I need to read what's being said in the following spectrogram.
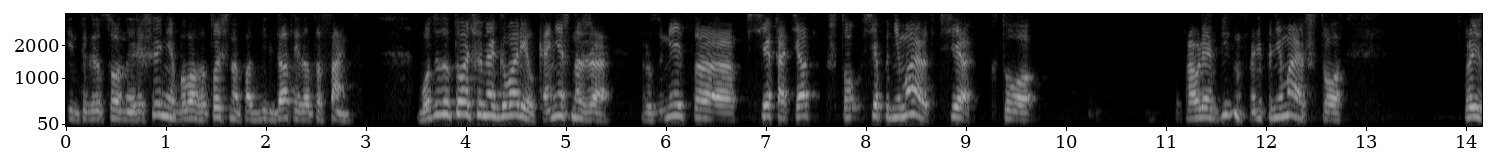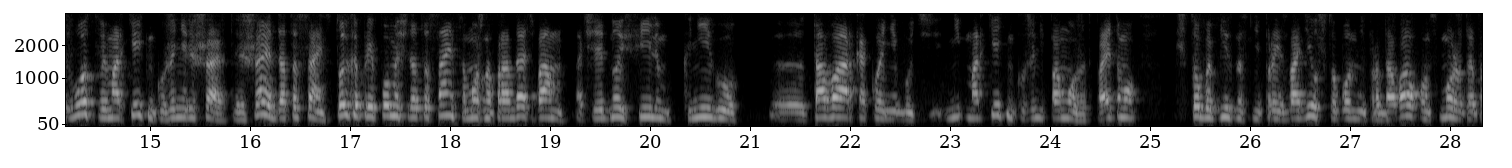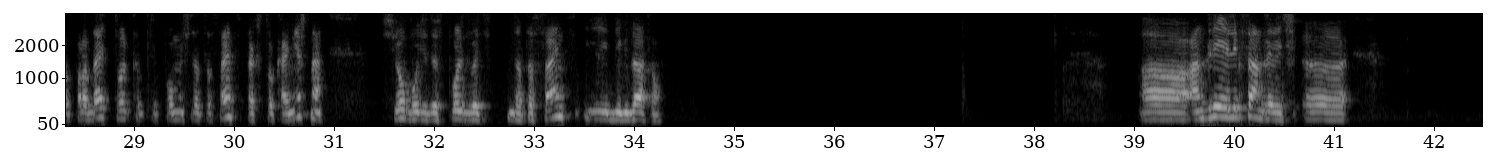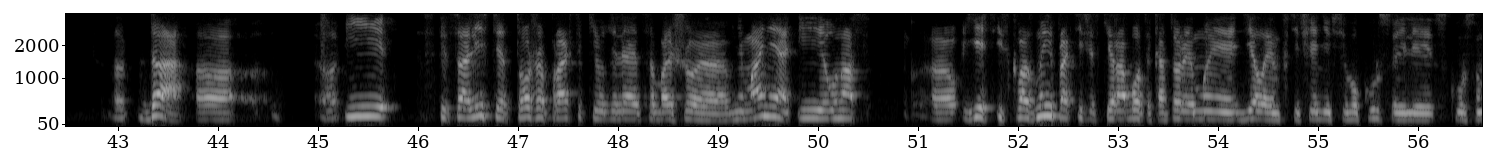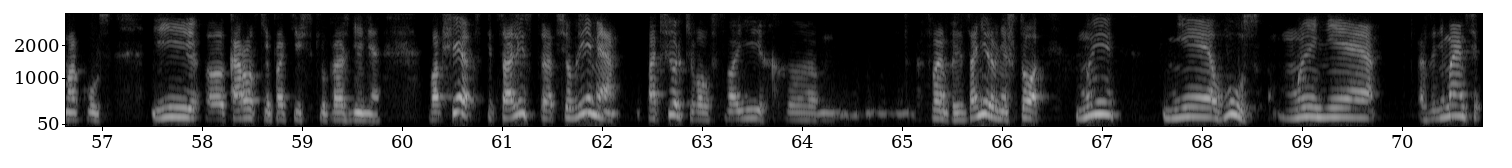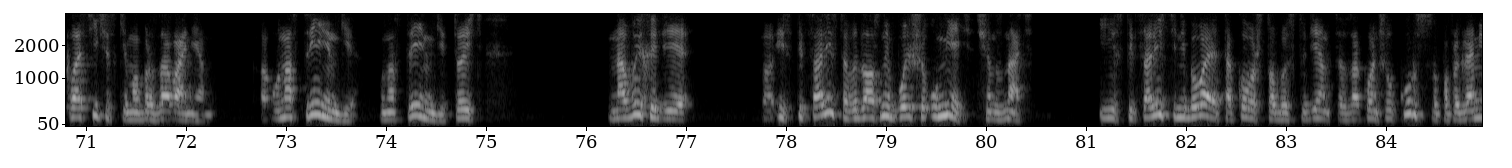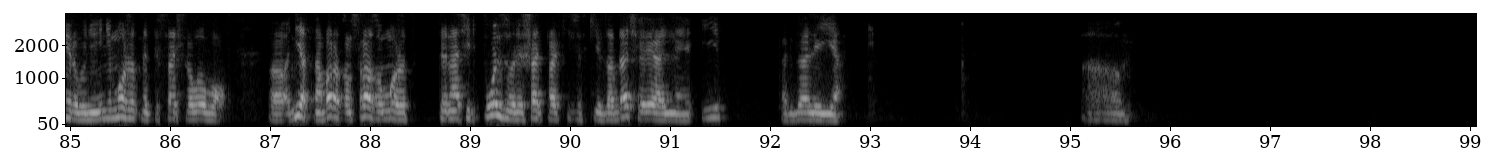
интеграционное решение, была заточена под Big Data и Data Science. Вот это то, о чем я говорил. Конечно же, разумеется, все хотят, что все понимают, все, кто управляет бизнесом, они понимают, что производство и маркетинг уже не решают. Решает Data Science. Только при помощи Data Science можно продать вам очередной фильм, книгу, Э, товар какой-нибудь, маркетинг уже не поможет. Поэтому, чтобы бизнес не производил, чтобы он не продавал, он сможет это продать только при помощи Data Science. Так что, конечно, все будет использовать Data Science и Big Data. Андрей Александрович, э, э, да, и специалисте тоже практике уделяется большое внимание, и у нас Э, есть и сквозные практические работы, которые мы делаем в течение всего курса или с курса на курс, и э, короткие практические упражнения. Вообще специалист все время подчеркивал в, своих, эм, в своем позиционировании, что мы не вуз, мы не занимаемся классическим образованием. У нас тренинги, у нас тренинги. То есть на выходе э, из специалиста вы должны больше уметь, чем знать. И в специалисте не бывает такого, чтобы студент закончил курс по программированию и не может написать Hello World. Э, нет, наоборот, он сразу может приносить пользу, решать практические задачи реальные и так далее. Э,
